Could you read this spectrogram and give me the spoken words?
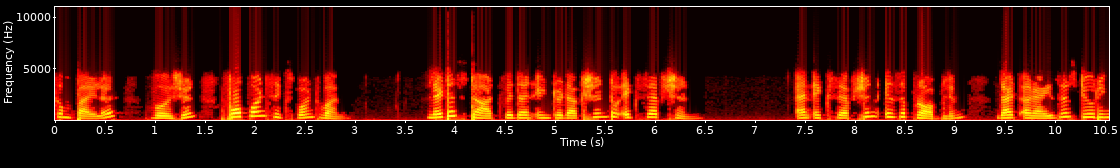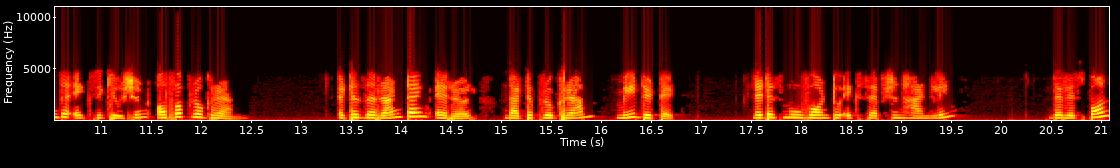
compiler version 4.6.1 Let us start with an introduction to exception. An exception is a problem that arises during the execution of a program. It is a runtime error that a program may detect. Let us move on to exception handling. The response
